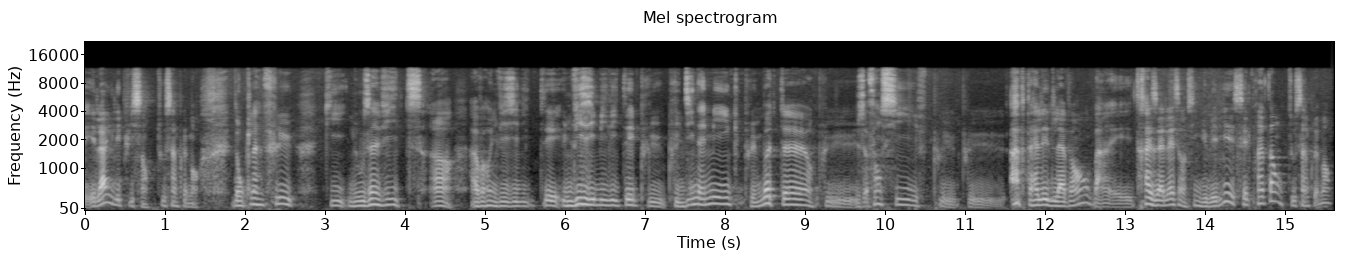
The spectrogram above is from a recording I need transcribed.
et là, il est puissant, tout simplement. Donc l'influx qui nous invite à avoir une visibilité, plus, dynamique, plus moteur, plus offensive, plus, plus apte à aller de l'avant, ben, est très à l'aise en signe du bélier, c'est le printemps, tout simplement.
